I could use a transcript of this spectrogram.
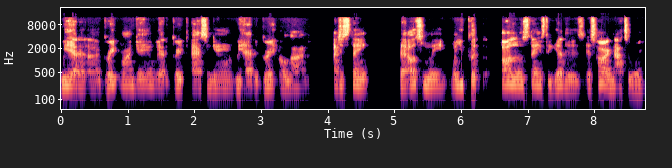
we had a, a, great run game. We had a great passing game. We had a great O line. I just think that ultimately, when you put all of those things together, it's, it's, hard not to win.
